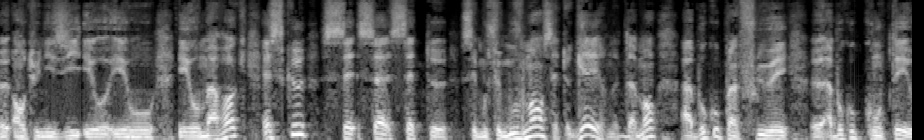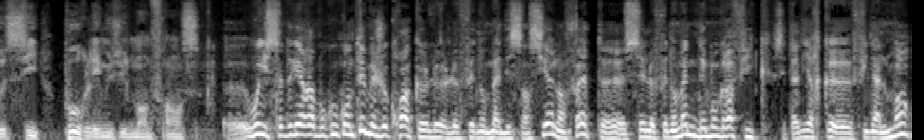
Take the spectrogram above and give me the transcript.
euh, en Tunisie et au, Maroc. Est-ce que cette, ce mouvement, cette guerre notamment, a beaucoup influé, euh, a beaucoup compté aussi pour les musulmans de France? Euh, Oui, cette guerre a beaucoup compté, mais je crois que le phénomène essentiel, en fait, c'est le phénomène démographique. C'est-à-dire que finalement,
